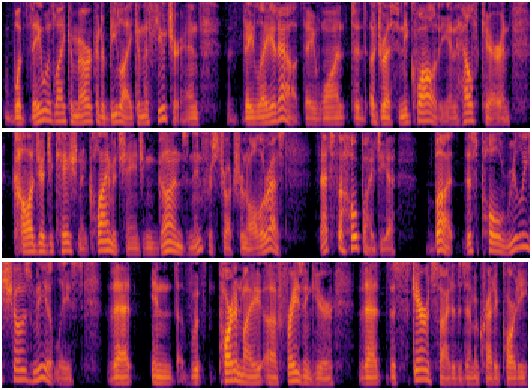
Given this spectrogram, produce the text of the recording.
what they would like America to be like in the future. And they lay it out. They want to address inequality and health care and college education and climate change and guns and infrastructure and all the rest. That's the hope idea. But this poll really shows me, at least, that in pardon my uh, phrasing here, that the scared side of the Democratic Party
